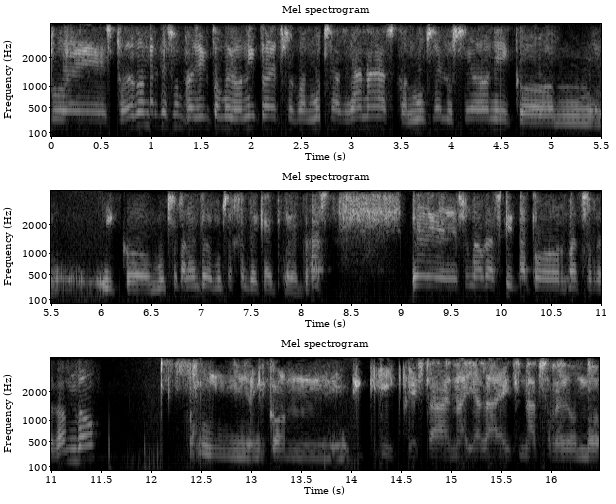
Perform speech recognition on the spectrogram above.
Pues puedo contar que es un proyecto muy bonito, hecho con muchas ganas, con mucha ilusión y con, y con mucho talento de mucha gente que hay por detrás. Eh, es una obra escrita por Nacho Redondo, con, y que está Naya Light, Nacho Redondo,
